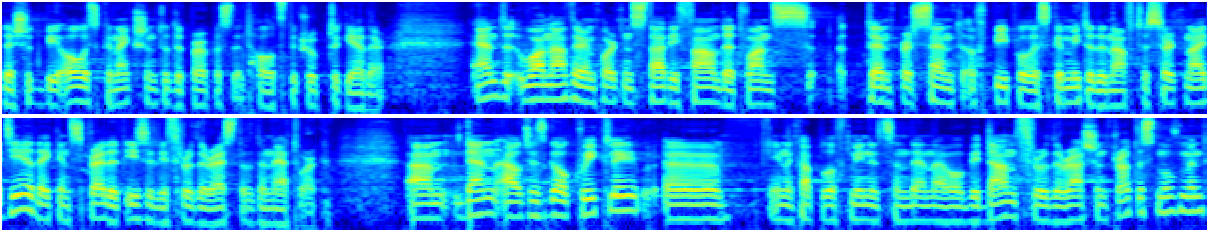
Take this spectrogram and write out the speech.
there should be always connection to the purpose that holds the group together. And one other important study found that once 10% of people is committed enough to a certain idea, they can spread it easily through the rest of the network. Um, then I'll just go quickly uh, in a couple of minutes and then I will be done through the Russian protest movement.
